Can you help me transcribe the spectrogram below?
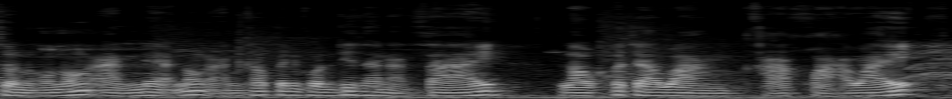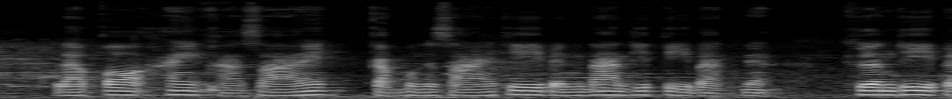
ส่วนของน้องอั๋นเนี่ยน้องอั๋นเขาเป็นคนที่ถนัดซ้าย เราก็จะวางขาขวาไว้ แล้วก็ให้ขาซ้ายกับมือซ้ายที่เป็นด้านที่ตีแบตเนี่ยเคลื่อนที่ไป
